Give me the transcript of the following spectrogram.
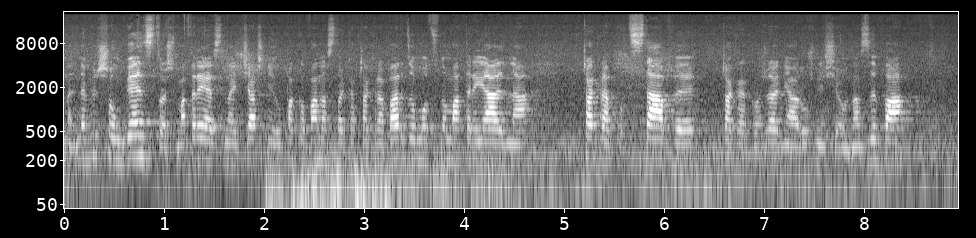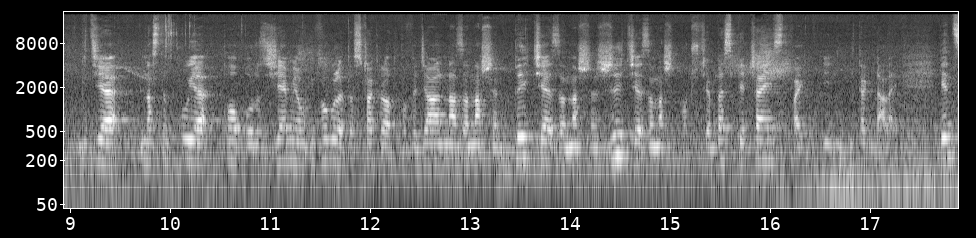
na- najwyższą gęstość. Materia jest najciaśniej upakowana, jest taka czakra bardzo mocno materialna. Czakra podstawy, czakra korzenia, różnie się nazywa gdzie następuje pobór z ziemią i w ogóle to jest czakra odpowiedzialna za nasze bycie, za nasze życie, za nasze poczucie bezpieczeństwa i, i, i tak dalej. Więc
